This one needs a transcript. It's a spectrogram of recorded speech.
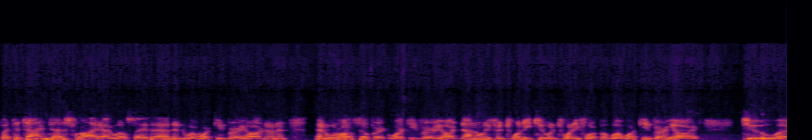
but the time does fly. I will say that, and we're working very hard on it. And we're also very, working very hard not only for twenty-two and twenty-four, but we're working very hard to uh,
